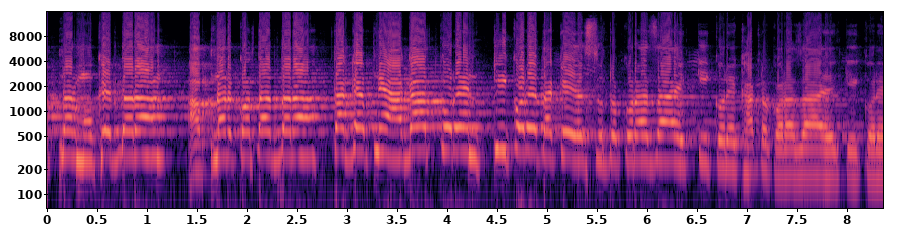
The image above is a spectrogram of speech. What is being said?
আপনার মুখের দ্বারা, আপনার কথার দ্বারা, তাকে আপনি আঘাত করেন, কি করে তাকে ছোট করা যায়, কি করে খাটো করা যায়, কি করে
